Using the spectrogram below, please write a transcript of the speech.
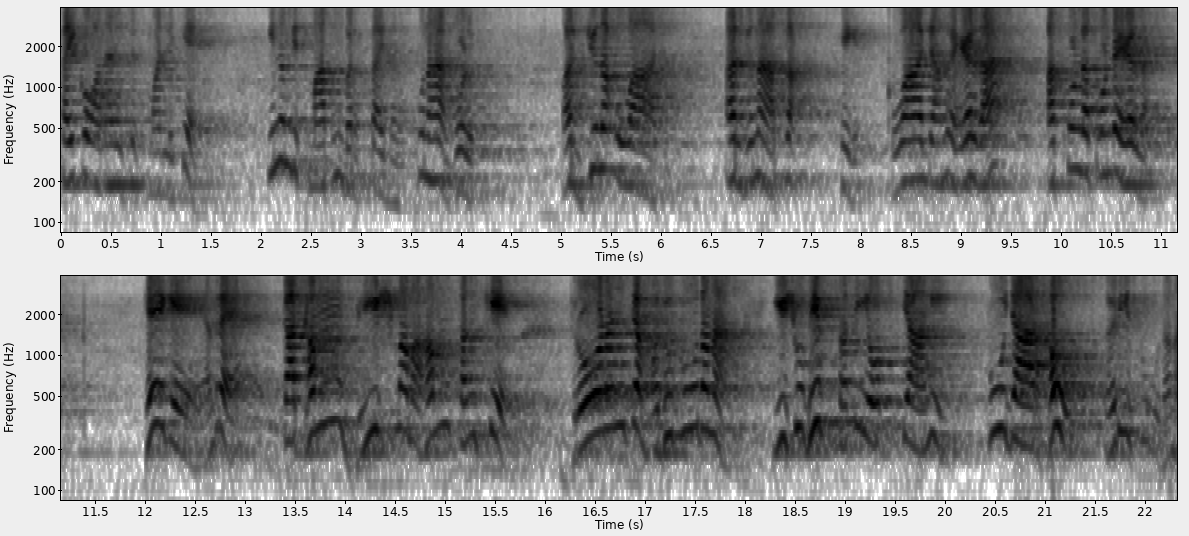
ಸೈಕೋ ಅನಾಲಿಸಿಸ್ ಮಾಡಲಿಕ್ಕೆ ಇನ್ನೊಂದಿಷ್ಟು ಮಾತನ್ನು ಬರೆಸ್ತಾ ಇದ್ದಾನೆ. ಪುನಃ ಗೋಳು. ಅರ್ಜುನ ಉವಾಜ ಅರ್ಜುನ ಅತ್ರ ಹೀಗೆ. ಉವಾಜ ಅಂದ್ರೆ ಹೇಳ್ದ, ಹತ್ಕೊಂಡು ಹತ್ಕೊಂಡೇ ಹೇಳ್ದ. ಹೇಗೆ ಅಂದ್ರೆ, ಕಥಂ ಭೀಷ್ಮಮಹಂ ಸಂಖ್ಯೆ. ದ್ರೋಣಂಚ ಮಧುಸೂದನ. ಇಶುಭಿ ಪ್ರತಿಯೋಕ್ತ್ಯಾಮಿ ಪೂಜಾರ್ಹೌ ಅರಿಸೂದನ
